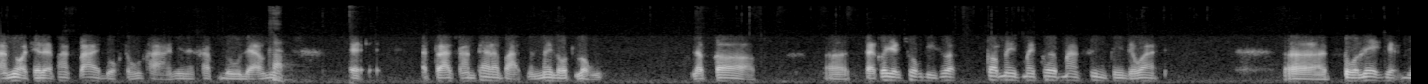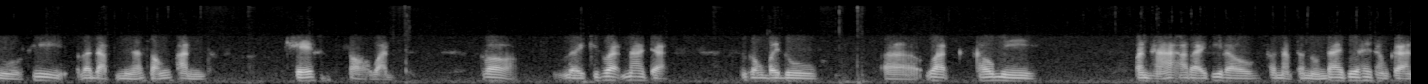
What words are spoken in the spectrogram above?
ามจังหวัดชายแดนภาคใต้บวกสงขลานี่นะครับ ดูแล้วคเนี่รัยบเอ่ออัตราการแพร่ระบาดมันไม่ลดลง แล้วก็เอ่อแต่ก็ยังโชคดีที่ว่าก็ไม่ไม่เพิ่มมากขึ้นเพียงแต่ว่า เอ่อตัวเลขเนี่ยอยู่ที่ระดับเหนือ2,000เคสต่อวัน ก็เลยคิดว่าน่าจะลงไปดูเอ่อว่าเขามีปัญหาอะไรที่เราสนับสนุนได้เพื่อให้ทำการ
